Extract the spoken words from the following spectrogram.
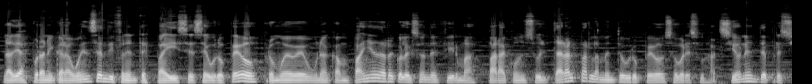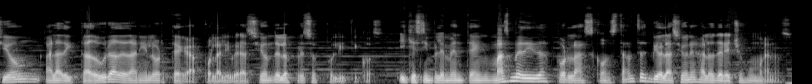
La diáspora nicaragüense en diferentes países europeos promueve una campaña de recolección de firmas para consultar al Parlamento Europeo sobre sus acciones de presión a la dictadura de Daniel Ortega por la liberación de los presos políticos y que se implementen más medidas por las constantes violaciones a los derechos humanos.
